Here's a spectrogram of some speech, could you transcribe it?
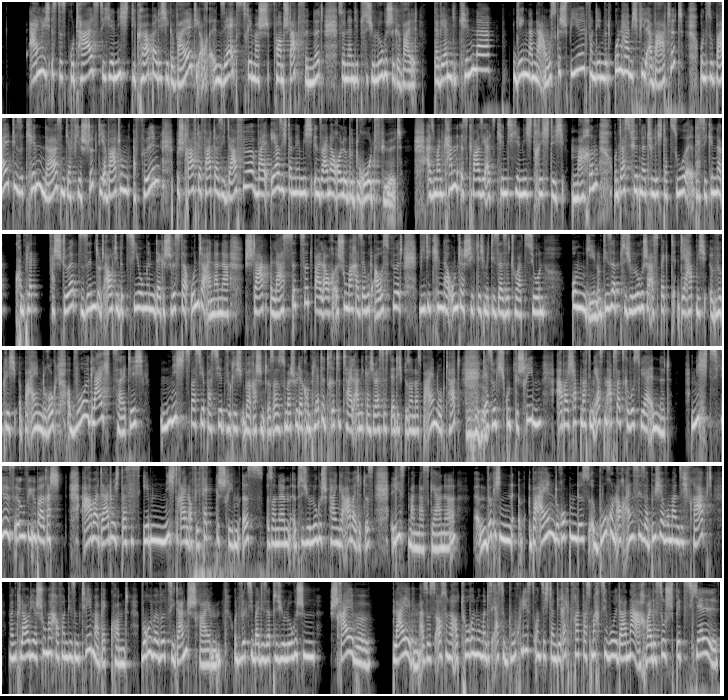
Eigentlich ist das Brutalste hier nicht die körperliche Gewalt, die auch in sehr extremer Form stattfindet, sondern die psychologische Gewalt. Da werden die Kinder gegeneinander ausgespielt, von denen wird unheimlich viel erwartet. Und sobald diese Kinder, sind ja vier Stück, die Erwartungen erfüllen, bestraft der Vater sie dafür, weil er sich dann nämlich in seiner Rolle bedroht fühlt. Also man kann es quasi als Kind hier nicht richtig machen. Und das führt natürlich dazu, dass die Kinder komplett verstört sind und auch die Beziehungen der Geschwister untereinander stark belastet sind, weil auch Schumacher sehr gut ausführt, wie die Kinder unterschiedlich mit dieser Situation umgehen. Und dieser psychologische Aspekt, der hat mich wirklich beeindruckt, obwohl gleichzeitig nichts, was hier passiert, wirklich überraschend ist. Also zum Beispiel der komplette dritte Teil, Annika, ich weiß, dass der dich besonders beeindruckt hat. der ist wirklich gut geschrieben, aber ich habe nach dem ersten Absatz gewusst, wie er endet. Nichts hier ist irgendwie überraschend. Aber dadurch, dass es eben nicht rein auf Effekt geschrieben ist, sondern psychologisch fein gearbeitet ist, liest man das gerne. Ähm, wirklich ein beeindruckendes Buch und auch eines dieser Bücher, wo man sich fragt, wenn Claudia Schumacher von diesem Thema wegkommt, worüber wird sie dann schreiben? Und wird sie bei dieser psychologischen Schreibe bleiben? Also es ist auch so eine Autorin, wo man das erste Buch liest und sich dann direkt fragt, was macht sie wohl danach, weil es so speziell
